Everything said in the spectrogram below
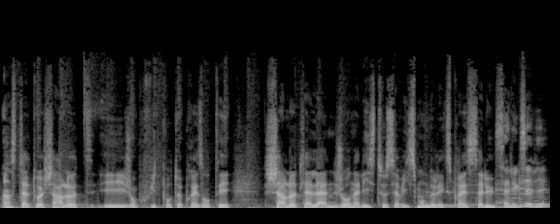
Installe-toi Charlotte, et j'en profite pour te présenter. Charlotte Lalanne, journaliste au service Monde de l'Express, salut Salut Xavier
